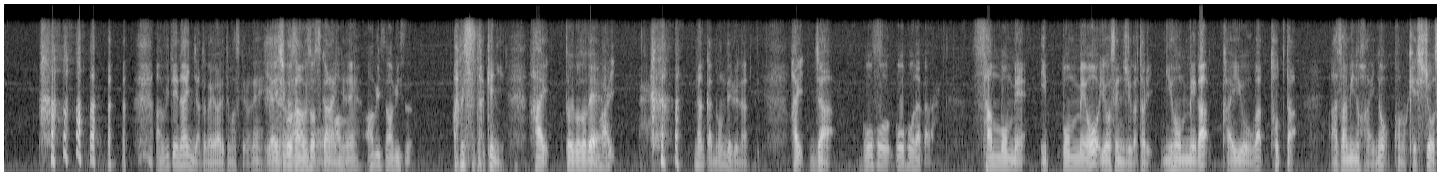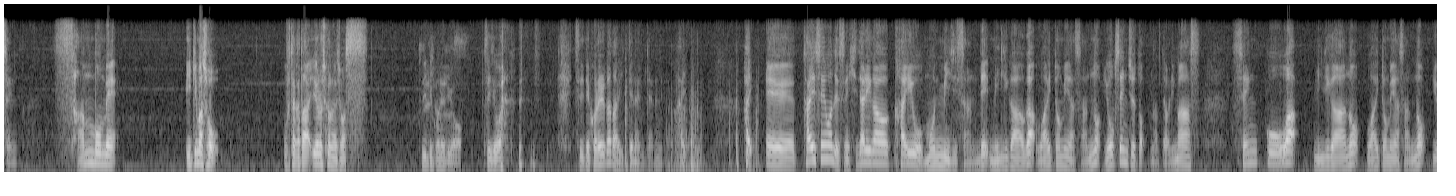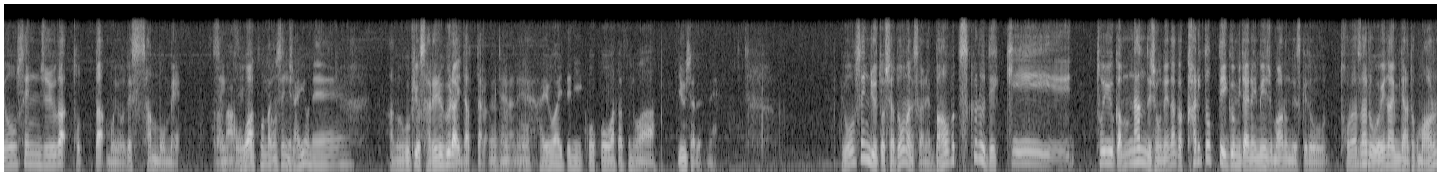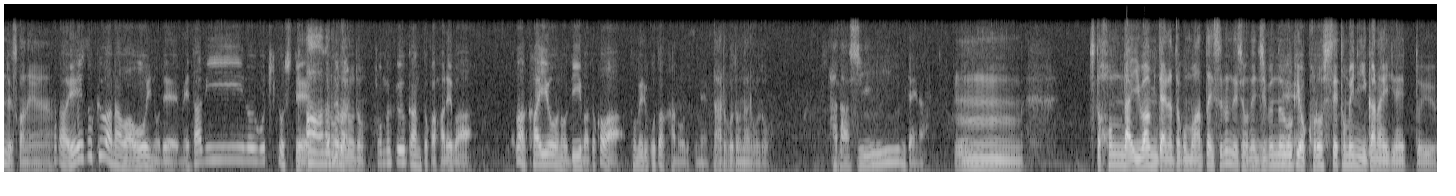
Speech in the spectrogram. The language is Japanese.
浴びてないんじゃとか言われてますけどね。いや、石郷さん嘘つかないんでね。あ。アビス、アビス。アビスだけに。はい。ということで、はい。なんか飲んでるなって。はい。じゃあ、合法、合法だから。3本目、1本目を陽線銃が取り、2本目が海王が取った、アザミの杯のこの決勝戦、3本目、行きましょう。お二方、よろしくお願いします。ついてこれるよ。ついてこれ、ついてこれる方は言ってないみたいなね。はい。はい。えー、対戦はですね、左側海王もみじさんで、右側がワイトメアさんの陽線銃となっております。先行は右側のワイトメアさんの陽線銃が取った模様です。3本目。先行はそんな陽線銃。いけないよね。あの動きをされるぐらいだったら、みたいなね。対応相手に高校を渡すのは勇者ですね。陽線銃としてはどうなんですかね。場を作るデッキというか、なんでしょうね。なんか刈り取っていくみたいなイメージもあるんですけど、取らざるを得ないみたいなとこもあるんですかね。ただ、永続罠は多いので、メタビの動きとして、ああ、なるほど、なるほど。虚無空間とか張れば、まあ、海王のディーバとかは止めることは可能ですね。なるほど、なるほど。ただし、みたいな。うーん。ちょっと本来はみたいなとこもあったりするんでしょうね。自分の動きを殺して止めに行かないといけないという、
